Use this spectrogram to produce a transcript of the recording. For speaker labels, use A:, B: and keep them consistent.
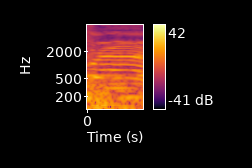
A: friend.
